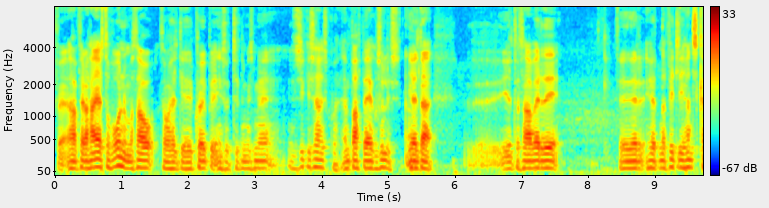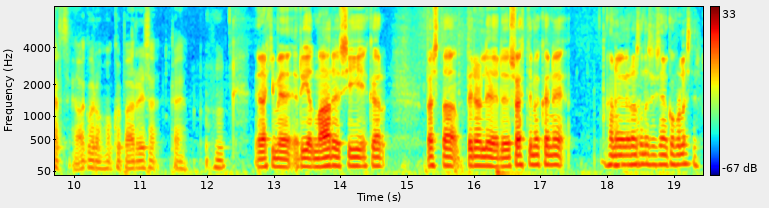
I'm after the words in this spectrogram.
það fyrir að hægast á honum og þá, þá held ég þeir kaupi eins og til dæmis með eins og Siggi sagði sko, Mbappe eitthvað svolítið ég held að ég held að það verði þegar þeir hérna fyll í hanskart Aguero og kaupa að reysa gæja. Er ekki með Ríad Maris í ykkar besta byrjanlið er þið svetti með hvernig hann hefur verið að standa sig síðan hann kom frá lestir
